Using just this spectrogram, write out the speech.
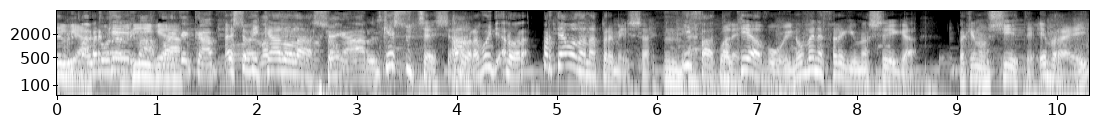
eh, diga, perché- diga. ma che cazzo. Adesso vi eh, calo l'asso. sì. Che è successo? Ah. Allora, partiamo da una premessa. Il Eh, fatto che a voi non ve ne freghi una sega perché non siete ebrei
